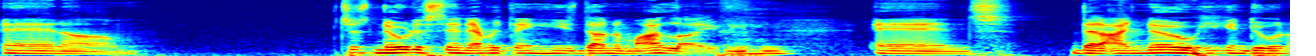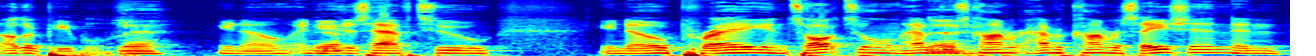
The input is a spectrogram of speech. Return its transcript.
and um, just noticing everything he's done in my life, hmm and that I know he can do in other people's. yeah, You know, and Yeah. you just have to, you know, pray and talk to him, have this Yeah. conver- have a conversation, and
